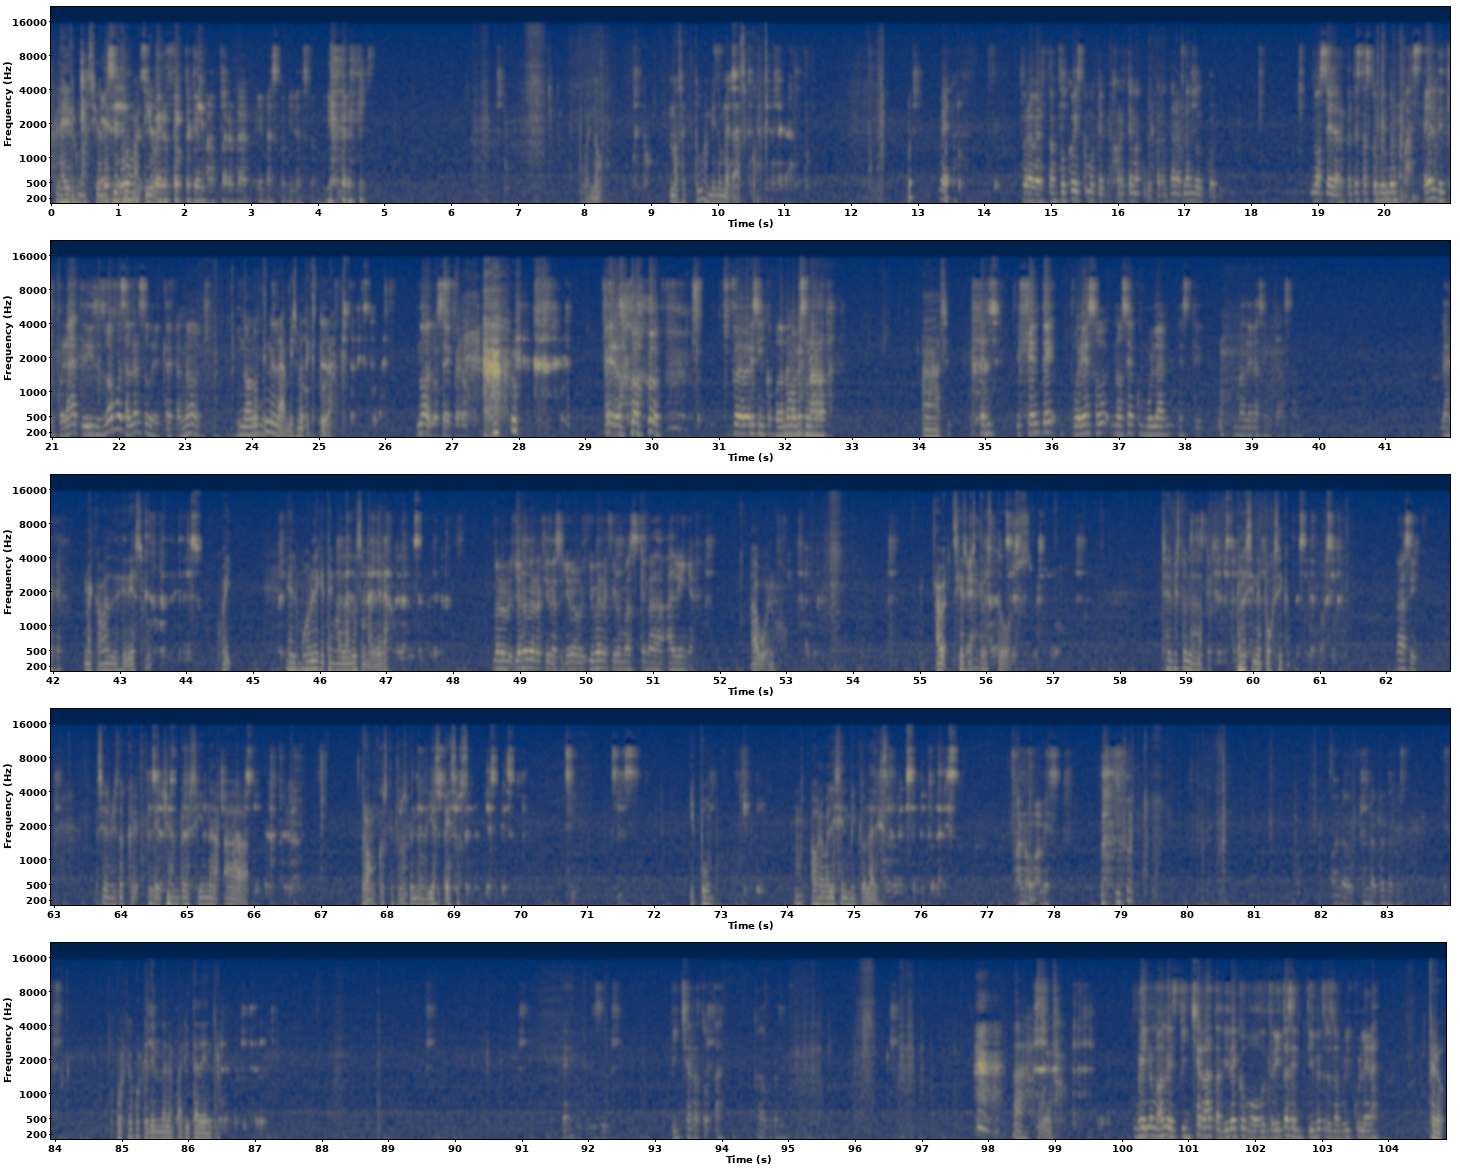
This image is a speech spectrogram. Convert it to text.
La información es, informativa. Un perfecto tema para hablar en las comidas familiares. Bueno, no sé tú, a mí no me das Bueno, Pero a ver, tampoco es como que el mejor tema como para andar hablando con... No sé, de repente estás comiendo un pastel de chocolate y dices, vamos a hablar sobre caca, ¿no? No, no tiene la misma textura. No lo sé, pero... pero... pero a ver, es incómodo, no mames, una rata. Ah, sí. Gente, gente, por eso no se acumulan este maderas en casa. Verga. Me acabas de decir eso. Güey, el mueble que tengo al lado es de madera. No, no, no, yo no me refiero a eso, yo, yo me refiero más que nada a leña. Ah, bueno. A ver, si has visto estos. ¿Si has visto la resina epóxica? Ah, sí. Si has visto que le echan resina a troncos que te los venden a 10 pesos. Sí. Y pum. Ahora vale 100 mil dólares. Ah, no mames. Ah, no, ah, no, verga, pues. ¿Por qué? Porque tiene una lamparita dentro. Es- Pinche ratota, cabrón. Ah, bueno. Güey, no mames, pinche rata, mide como 30 centímetros la muy culera. Pero,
